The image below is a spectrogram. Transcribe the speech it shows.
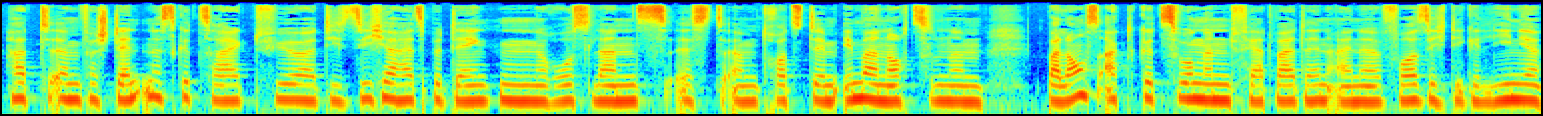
hat ähm, Verständnis gezeigt für die Sicherheitsbedenken Russlands, ist ähm, trotzdem immer noch zu einem Balanceakt gezwungen, fährt weiterhin eine vorsichtige Linie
